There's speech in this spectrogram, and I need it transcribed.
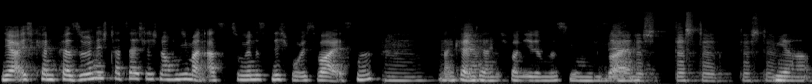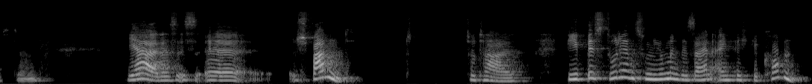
Ja, ich kenne persönlich tatsächlich noch niemanden, also zumindest nicht, wo ich es weiß. Ne? Mhm. Man kennt ja Ja, nicht von jedem das Human ja, Design. das, das stimmt, das stimmt, Ja. das stimmt. Ja, das ist äh, spannend, total. Wie bist du denn zum Human Design eigentlich gekommen?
